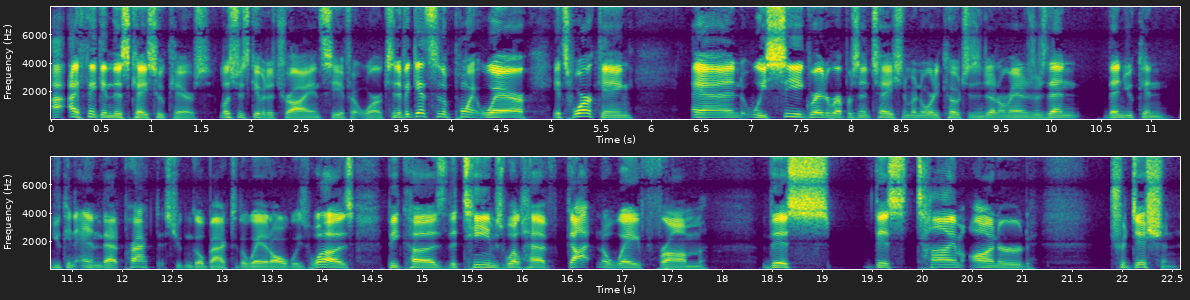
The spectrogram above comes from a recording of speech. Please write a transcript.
I think in this case, who cares? Let's just give it a try and see if it works. And if it gets to the point where it's working and we see greater representation of minority coaches and general managers, then then you can you can end that practice. You can go back to the way it always was because the teams will have gotten away from this this time honored tradition.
